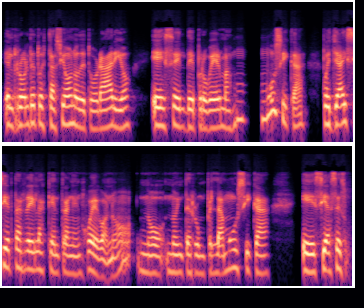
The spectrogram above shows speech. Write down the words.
el rol de tu estación o de tu horario es el de proveer más música, pues ya hay ciertas reglas que entran en juego, ¿no? No, no interrumpes la música. Eh, si haces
